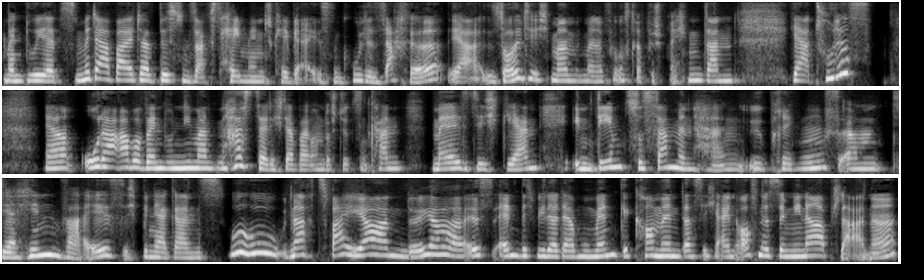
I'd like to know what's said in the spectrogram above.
wenn du jetzt Mitarbeiter bist und sagst, hey Mensch, KPI ist eine coole Sache, ja, sollte ich mal mit meiner Führungskraft besprechen, dann ja, tu das. Ja, oder aber wenn du niemanden hast, der dich dabei unterstützen kann, melde dich gern. In dem Zusammenhang übrigens ähm, der Hinweis, ich bin ja ganz, wuhu, nach zwei Jahren, ja, ist endlich wieder der Moment gekommen, dass ich ein offenes Seminar plane.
